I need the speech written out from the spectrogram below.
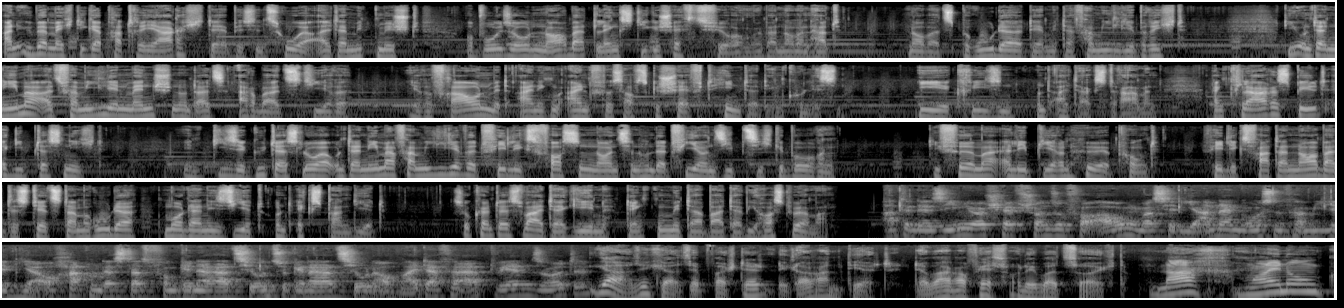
Ein übermächtiger Patriarch, der bis ins hohe Alter mitmischt, obwohl Sohn Norbert längst die Geschäftsführung übernommen hat. Norberts Bruder, der mit der Familie bricht. Die Unternehmer als Familienmenschen und als Arbeitstiere. ihre Frauen mit einigem Einfluss aufs Geschäft hinter den Kulissen. Ehekrisen und Alltagsdramen. Ein klares Bild ergibt das nicht. In diese Gütersloher Unternehmerfamilie wird Felix Vossen 1974 geboren. Die Firma erlebt ihren Höhepunkt. Felix Vater Norbert ist jetzt am Ruder, modernisiert und expandiert. So könnte es weitergehen, denken Mitarbeiter wie Horst Wörmann. Hatte der Seniorchef schon so vor Augen, was ja die anderen großen Familien hier auch hatten, dass das von Generation zu Generation auch weitervererbt werden sollte? Ja, sicher, selbstverständlich, garantiert. Der war auch fest von überzeugt. Nach Meinung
